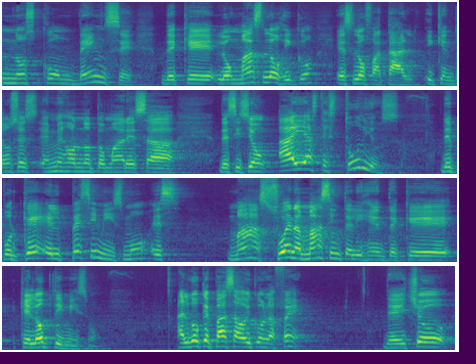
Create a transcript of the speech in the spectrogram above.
Nos convence de que lo más lógico es lo fatal y que entonces es mejor no tomar esa decisión. Hay hasta estudios de por qué el pesimismo es más, suena más inteligente que, que el optimismo. Algo que pasa hoy con la fe. De hecho,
